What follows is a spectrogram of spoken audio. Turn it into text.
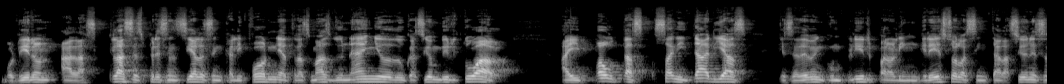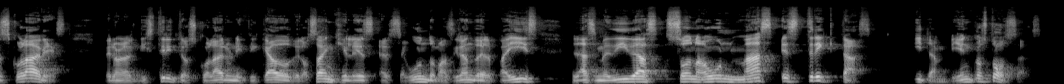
volvieron a las clases presenciales en California tras más de un año de educación virtual. Hay pautas sanitarias que se deben cumplir para el ingreso a las instalaciones escolares, pero en el Distrito Escolar Unificado de Los Ángeles, el segundo más grande del país, las medidas son aún más estrictas y también costosas.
